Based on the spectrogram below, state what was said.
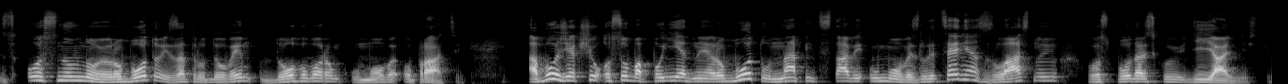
з основною роботою за трудовим договором умови о праці. Або ж якщо особа поєднує роботу на підставі умови злицення з власною господарською діяльністю.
